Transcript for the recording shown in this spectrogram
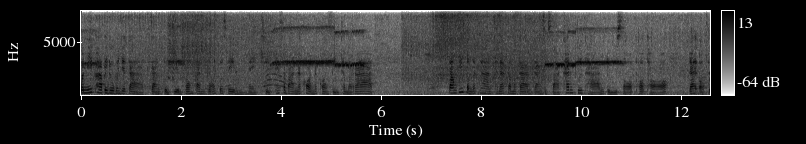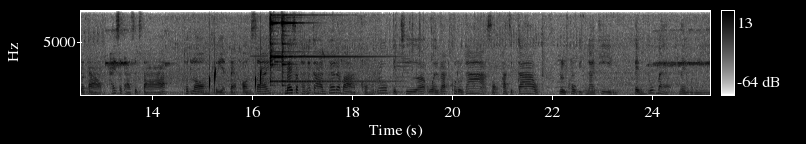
วันนี้พาไปดูบรรยากาศการเปิดเรียนพร้อมกัน100%ในเขตเทศบาลนครนครศรีธรรมราช ตามที่สำนักงานคณะกรรมการการศึกษาขั้นพื้นฐานหรือสอพทได้ออกประกาศให้สถานศึกษา ทดลองเรียนแบบออนไซต์ในสถานการณ์แพร่ระบาดของโรคติดเชื้อไวรัสโคโรนา 2019 หรือโควิด -19 เต็มรูปแบบในวันนี้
